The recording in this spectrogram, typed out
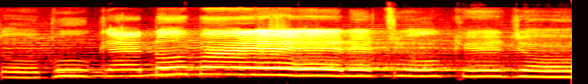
তবু কেন মায়ের চোখে জল?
